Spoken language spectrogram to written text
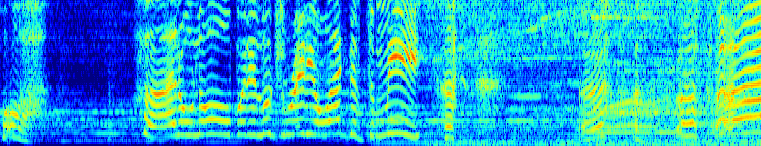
Oh, I don't know, but it looks radioactive to me. Come uh, uh, uh,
